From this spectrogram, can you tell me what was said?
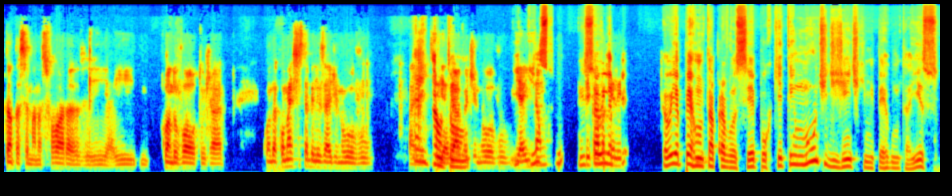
tantas semanas fora e aí quando volto já quando começa a estabilizar de novo Aí é, então, Tom, de novo. E aí, então, isso, isso eu, ia, aquele... eu ia perguntar para você, porque tem um monte de gente que me pergunta isso,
